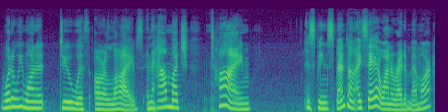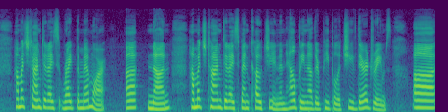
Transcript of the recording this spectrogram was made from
what do we want to do with our lives and mm-hmm. how much time is being spent on I say I want to write a memoir. How much time did I write the memoir? Uh none. How much time did I spend coaching and helping other people achieve their dreams? Uh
